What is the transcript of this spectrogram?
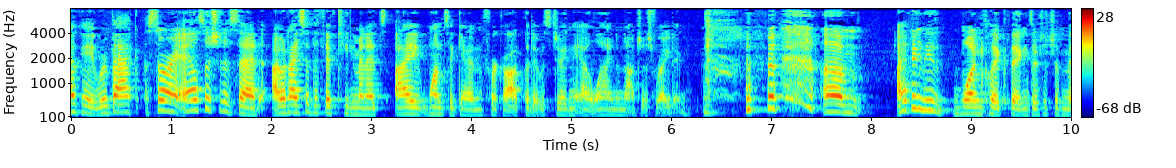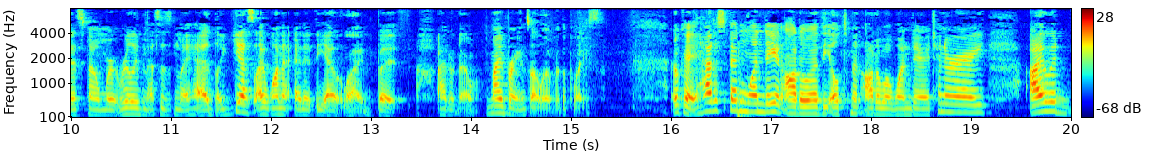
Okay, we're back. Sorry, I also should have said when I said the 15 minutes, I once again forgot that it was doing the outline and not just writing. um, I think these one click things are such a misnomer. It really messes in my head. Like, yes, I want to edit the outline, but I don't know. My brain's all over the place. Okay, how to spend one day in Ottawa, the ultimate Ottawa one day itinerary. I would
